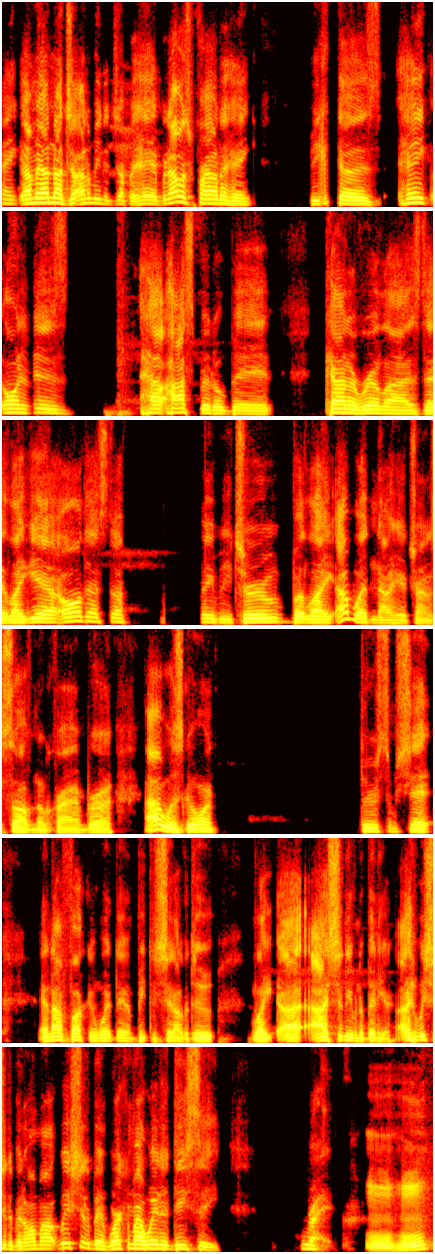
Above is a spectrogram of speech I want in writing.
Hank. I mean, I'm not. I don't mean to jump ahead, but I was proud of Hank because Hank on his ho- hospital bed kind of realized that, like, yeah, all that stuff may be true, but like, I wasn't out here trying to solve no crime, bro. I was going through some shit, and I fucking went there and beat the shit out of the dude. Like, I, I shouldn't even have been here. I, we should have been on my. We should have been working my way to DC. Right. Mm-hmm.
